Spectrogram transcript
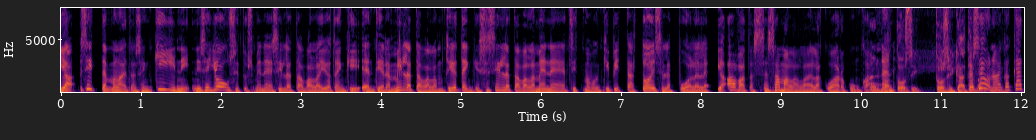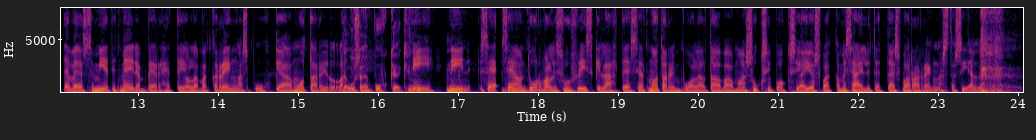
Ja sitten mä laitan sen kiinni, niin se jousitus menee sillä tavalla jotenkin, en tiedä millä tavalla, mutta jotenkin se sillä tavalla menee, että sitten mä voin kipittää toiselle puolelle ja avata sen samalla lailla kuin arkun kannen. On tosi, tosi kätevä. No se on kyllä. aika kätevä, jos sä mietit meidän perhettä, jolla vaikka rengas puhkeaa motarilla. Ja usein puhkeekin. Niin, mm. niin se, se on turvallisuusriski lähteä sieltä motarin puolelta avaamaan suksipoksia, jos vaikka me säilytettäisiin vararengasta siellä.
